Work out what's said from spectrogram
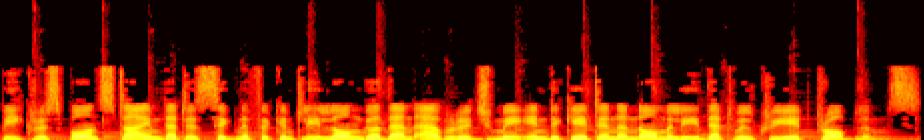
Peak response time that is significantly longer than average may indicate an anomaly that will create problems.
